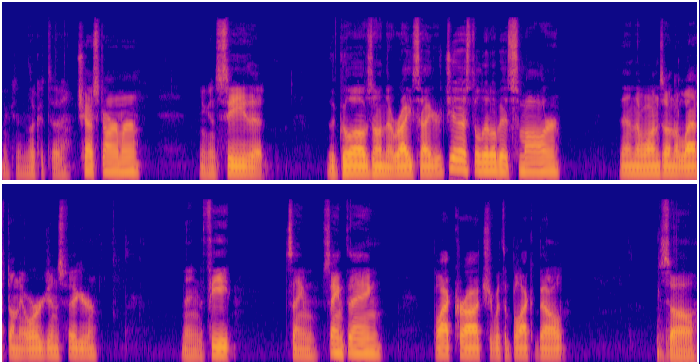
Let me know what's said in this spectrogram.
We can look at the chest armor. You can see that the gloves on the right side are just a little bit smaller than the ones on the left on the Origins figure. Then the feet, same same thing. Black crotch with a black belt. So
